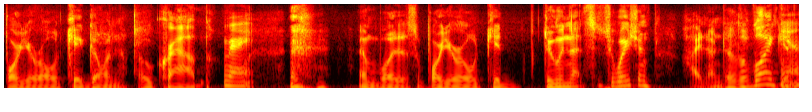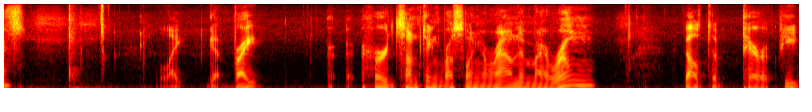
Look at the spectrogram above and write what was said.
four-year-old kid going, "Oh crap!" Right. And what does a four-year-old kid do in that situation? Hide under the blankets. Light got bright. He- Heard something rustling around in my room. Felt a pair of feet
